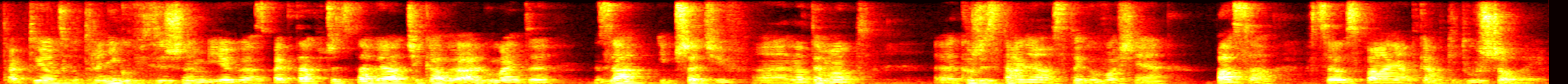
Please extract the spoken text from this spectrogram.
traktujących o treningu fizycznym i jego aspektach przedstawia ciekawe argumenty za i przeciw e, na temat e, korzystania z tego właśnie pasa w celu spalania tkanki tłuszczowej.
